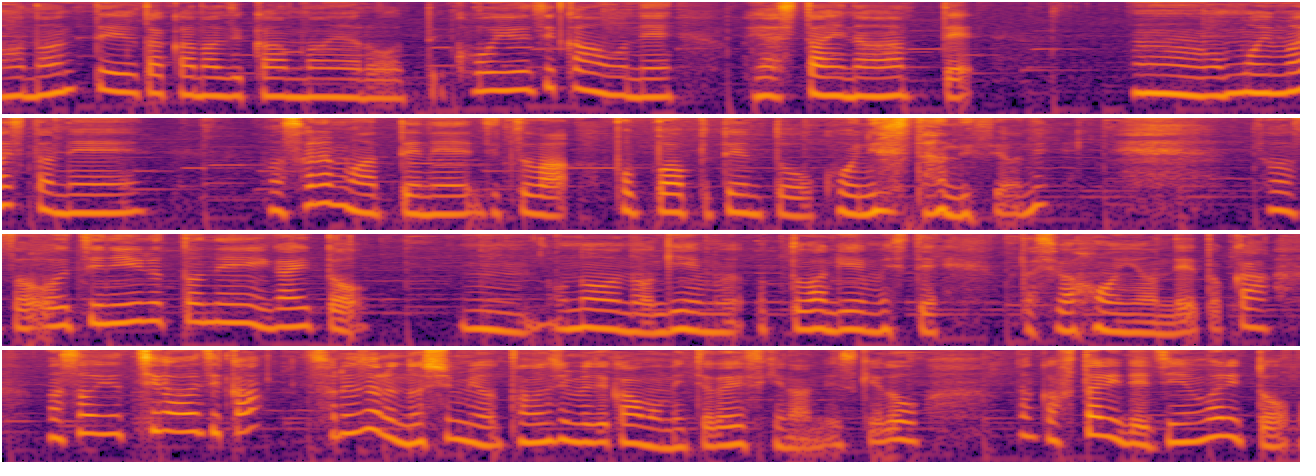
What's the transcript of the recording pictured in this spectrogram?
あなんて豊かな時間なんやろうってこういう時間をね増やしたいなってうん思いましたね、まあ、それもあってね実はポップアップテントを購入したんですよね。そうそうお家にいるとね意外とうん。おのおのゲーム夫はゲームして私は本読んでとか、まあ、そういう違う時間それぞれの趣味を楽しむ時間もめっちゃ大好きなんですけどなんか2人でじんわりと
